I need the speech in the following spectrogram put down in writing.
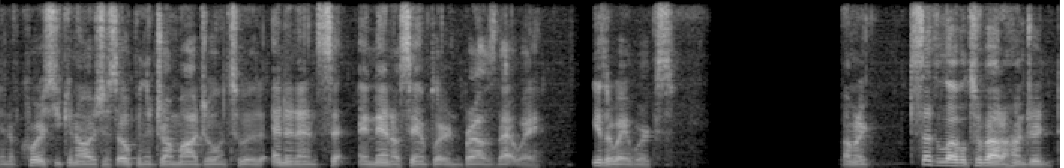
And of course, you can always just open the drum module into a NNN a nano sampler and browse that way. Either way works. I'm going to set the level to about 100.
